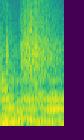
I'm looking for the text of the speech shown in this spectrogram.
Wow.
